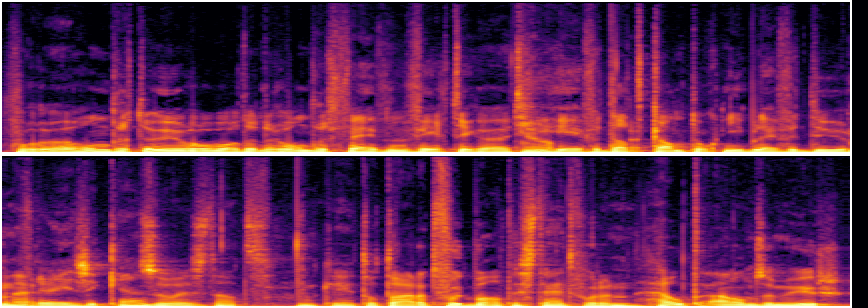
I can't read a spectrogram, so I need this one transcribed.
Voor 100 euro worden er 145 uitgegeven. Ja. Dat kan toch niet blijven duren, nee, vrees ik. Hè? Zo is dat. Oké, okay, tot daar het voetbal. Het is tijd voor een held aan onze muur.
